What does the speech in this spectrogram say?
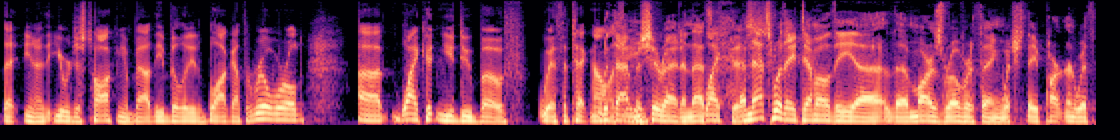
that you know that you were just talking about, the ability to block out the real world. Uh, why couldn't you do both with a technology with that machine, right? And that's like this? and that's where they demo the uh, the Mars rover thing, which they partnered with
